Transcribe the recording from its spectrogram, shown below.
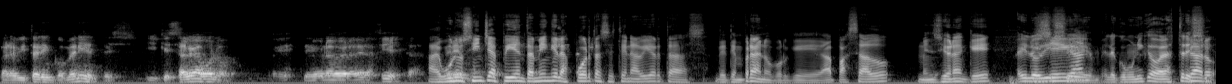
para evitar inconvenientes y que salga, bueno, este, una verdadera fiesta. Algunos Esperemos. hinchas piden también que las puertas estén abiertas de temprano, porque ha pasado, mencionan que Ahí lo dice llegan, el comunicado a las 13. claro,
